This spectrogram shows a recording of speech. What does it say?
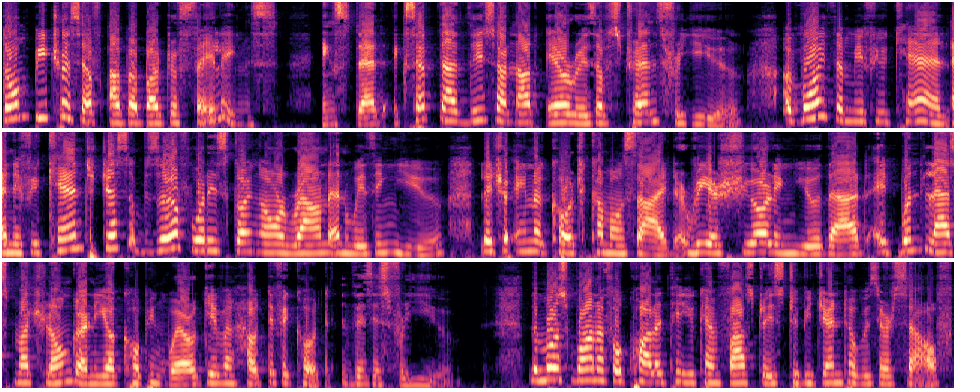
Don't beat yourself up about your failings. Instead, accept that these are not areas of strength for you. Avoid them if you can, and if you can't, just observe what is going on around and within you. Let your inner coach come on side, reassuring you that it won't last much longer and you're coping well given how difficult this is for you. The most wonderful quality you can foster is to be gentle with yourself.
